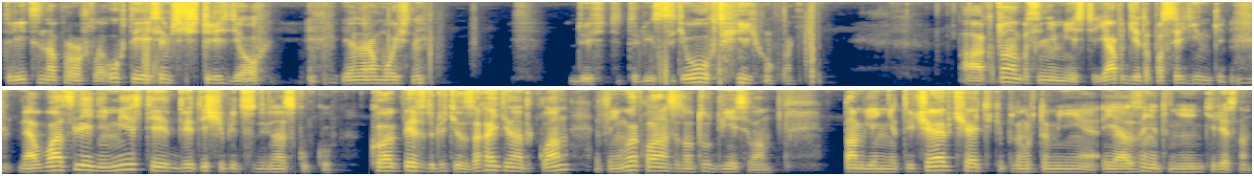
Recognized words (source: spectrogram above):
30 на прошлое. Ух ты, я 74 сделал. Я, наверное, мощный. 230. Ух ты, А кто на последнем месте? Я где-то посерединке. На последнем месте 2512 кубков. Капец, друзья, заходите на этот клан. Это не мой клан, зато тут весело. Там я не отвечаю в чатике, потому что мне я занят, мне интересно.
